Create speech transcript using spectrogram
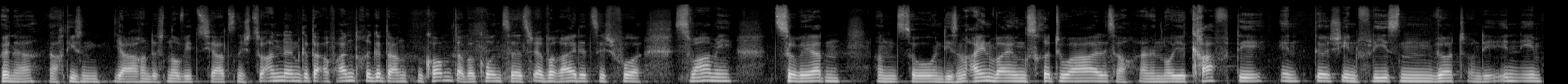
wenn er nach diesen Jahren des Noviziats nicht zu anderen, auf andere Gedanken kommt, aber grundsätzlich, er bereitet sich vor, Swami zu werden. Und so in diesem Einweihungsritual ist auch eine neue Kraft, die in, durch ihn fließen wird und die in ihm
